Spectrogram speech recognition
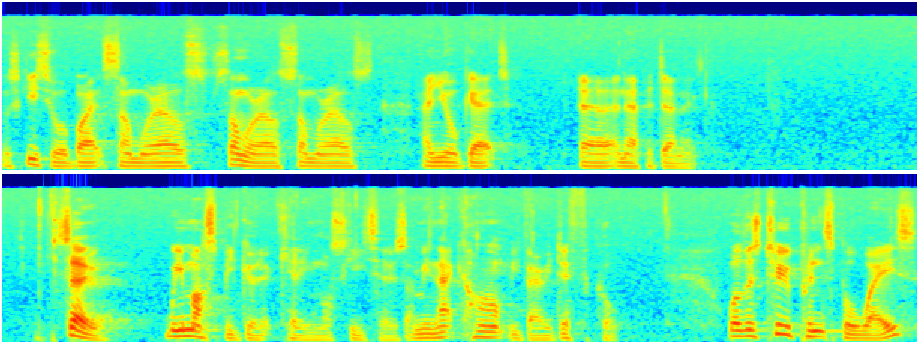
mosquito will bite somewhere else, somewhere else, somewhere else, and you'll get uh, an epidemic. So, we must be good at killing mosquitoes. I mean, that can't be very difficult. Well, there's two principal ways.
